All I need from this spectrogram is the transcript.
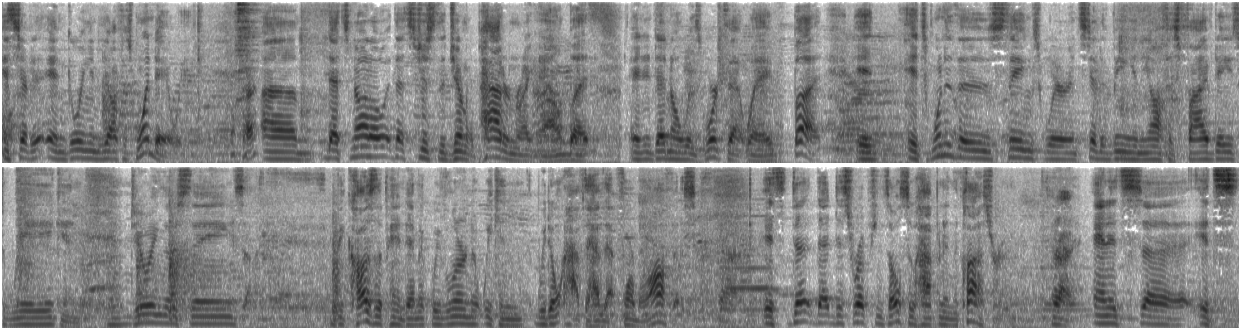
instead of and going into the office one day a week um, that's not al- that's just the general pattern right now, but and it doesn't always work that way. But it it's one of those things where instead of being in the office five days a week and doing those things, because of the pandemic, we've learned that we can we don't have to have that formal office. It's di- that disruptions also happen in the classroom, Right. and it's uh, it's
